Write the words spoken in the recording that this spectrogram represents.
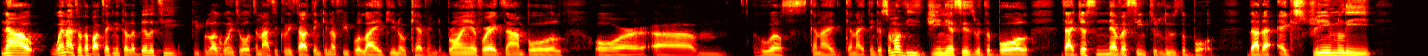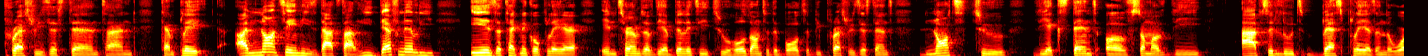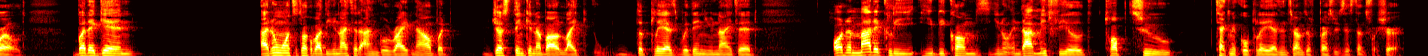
Now when i talk about technical ability people are going to automatically start thinking of people like you know kevin de bruyne for example or um, who else can i can i think of? Some of these geniuses with the ball that just never seem to lose the ball that are extremely press resistant and can play. I'm not saying he's that style. He definitely is a technical player in terms of the ability to hold on to the ball, to be press resistant, not to the extent of some of the absolute best players in the world. But again, I don't want to talk about the United angle right now, but just thinking about like the players within United automatically he becomes, you know, in that midfield, top two technical players in terms of press resistance for sure.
